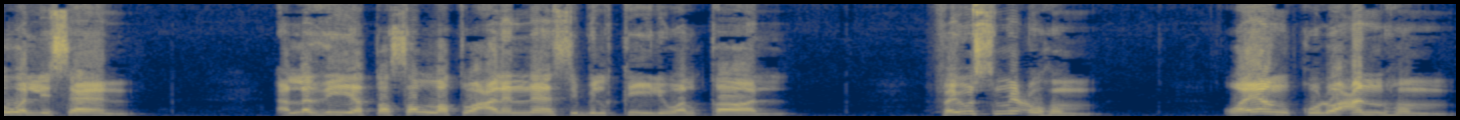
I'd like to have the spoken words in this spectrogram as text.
هو اللسان الذي يتسلط على الناس بالقيل والقال فيسمعهم وينقل عنهم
